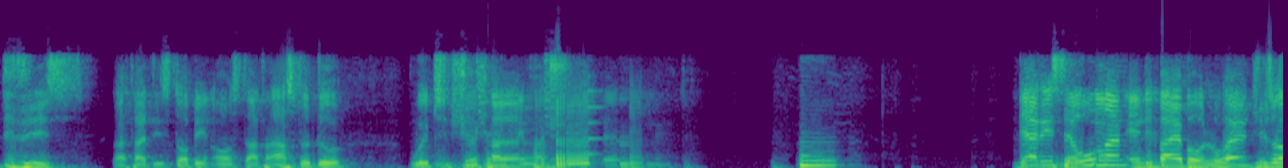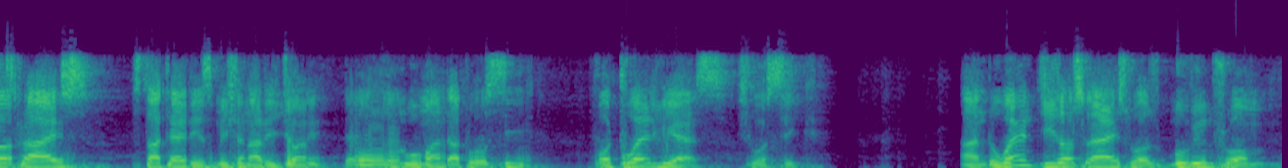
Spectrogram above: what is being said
disease that are disturbing us that has to do with social. There is a woman in the Bible when Jesus Christ started his missionary journey. There was one woman that was sick. For 12 years, she was sick. And when Jesus Christ was moving from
